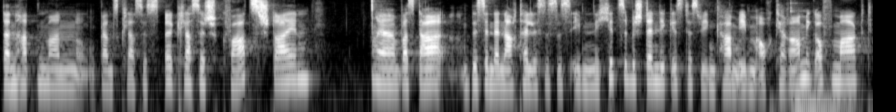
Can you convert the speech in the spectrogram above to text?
Dann hat man ganz klassisch, äh, klassisch Quarzstein. Äh, was da ein bisschen der Nachteil ist, ist, dass es eben nicht hitzebeständig ist. Deswegen kam eben auch Keramik auf den Markt.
